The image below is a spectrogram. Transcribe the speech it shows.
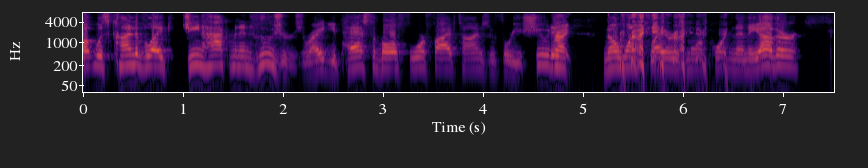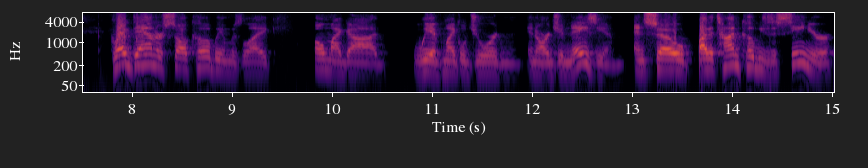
but was kind of like Gene Hackman and Hoosiers, right? You pass the ball four or five times before you shoot it. Right. No one right, player right. is more important than the other. Gregg Downer saw Kobe and was like, oh my God, we have Michael Jordan in our gymnasium. And so by the time Kobe's a senior,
